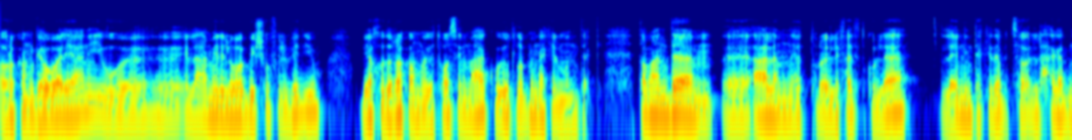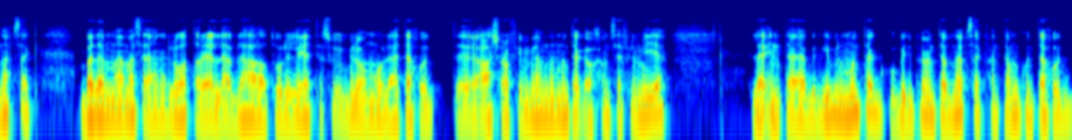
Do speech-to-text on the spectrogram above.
أو رقم جوال يعني والعميل اللي هو بيشوف الفيديو بياخد الرقم ويتواصل معاك ويطلب منك المنتج. طبعا ده آه، أعلى من الطرق اللي فاتت كلها لأن أنت كده بتسوق الحاجة بنفسك. بدل ما مثلا اللي هو الطريقة اللي قبلها على طول اللي هي التسويق بالعمولة هتاخد آه، عشرة في المية من المنتج أو خمسة في المية. لا أنت بتجيب المنتج وبتبيعه أنت بنفسك فأنت ممكن تاخد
